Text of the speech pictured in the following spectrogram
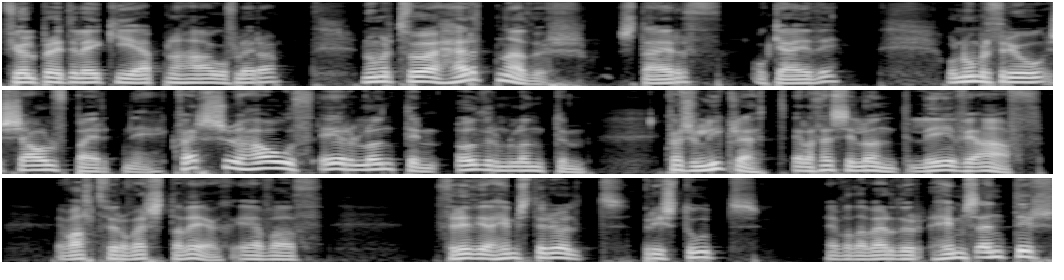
fjölbreytileiki, efnahag og fleira. Númer tvö hernaður, stærð og gæði. Og númer þrjú sjálfbærni. Hversu háð eru löndin öðrum löndum? Hversu líklegt er að þessi lönd lifi af ef allt fyrir á versta veg? Ef að þriðja heimstyrjöld brýst út? Ef að það verður heimsendir?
